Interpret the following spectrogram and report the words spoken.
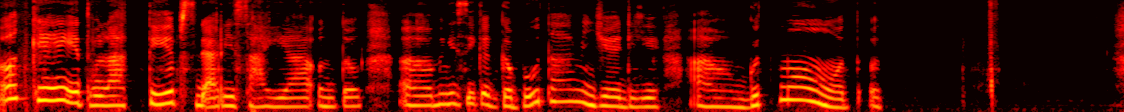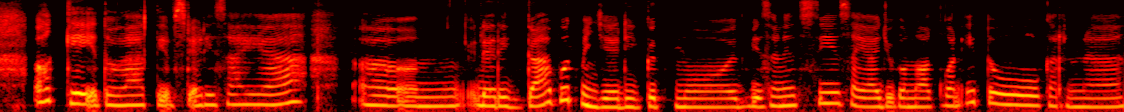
Oke, itulah tips dari saya untuk uh, mengisi kegabutan menjadi um, good mood. Oke, itulah tips dari saya um, dari gabut menjadi good mood. Biasanya sih saya juga melakukan itu karena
